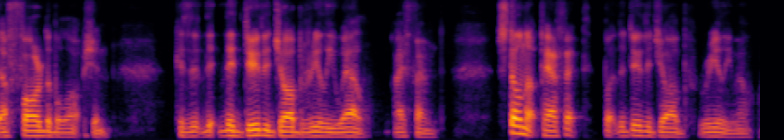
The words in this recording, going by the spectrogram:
the affordable option because they, they do the job really well. I found still not perfect, but they do the job really well.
